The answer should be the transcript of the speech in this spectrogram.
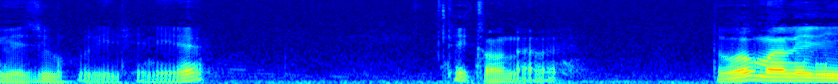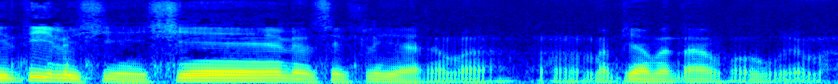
ရွယ်စုမှုတွေဖြစ်နေတယ်သိကောင်းတာပဲသဘောမှန်လေးတွေသိလို့ရှိရင်ရှင်းလို့စိတ်ကလေးရတယ်မှာမပြတ်မသားမဟုတ်ဘူးဒီမှာ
